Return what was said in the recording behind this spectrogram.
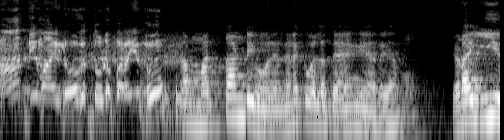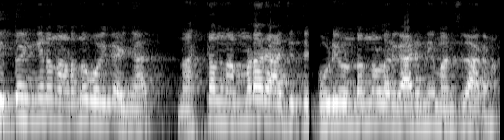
ആദ്യമായി ലോകത്തോട് പറയുന്നു മത്താണ്ടി മോനെ നിനക്ക് വല്ല തേങ്ങ അറിയാമോ? എടാ ഈ യുദ്ധം ഇങ്ങനെ നടന്നു പോയി കഴിഞ്ഞാൽ നഷ്ടം നമ്മുടെ രാജ്യത്തിൽ കൂടി ഉണ്ടെന്നുള്ള ഒരു കാര്യം നീ മനസ്സിലാക്കണം.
